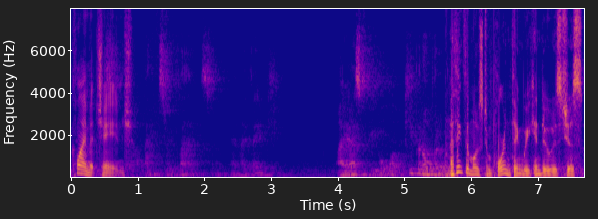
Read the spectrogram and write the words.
climate change. I think the most important thing we can do is just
